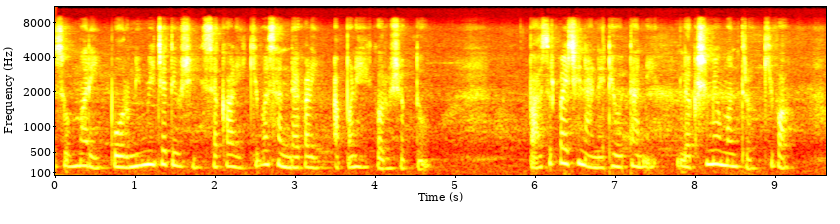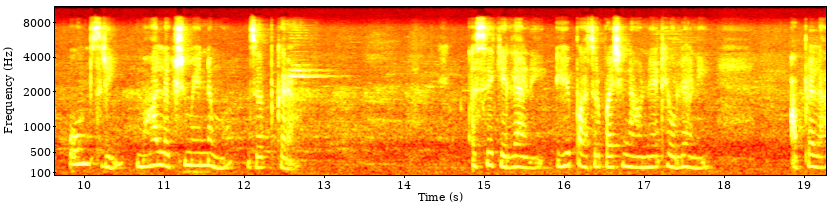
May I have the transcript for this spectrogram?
सोमवारी पौर्णिमेच्या दिवशी सकाळी किंवा संध्याकाळी आपण हे करू शकतो. पाच रुपयाची नाणे ठेवताना लक्ष्मी मंत्र किंवा ओम श्री महालक्ष्मी नम जप करा. असे केल्याने हे पाच रुपयाचे नाणे ठेवल्याने आपल्याला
